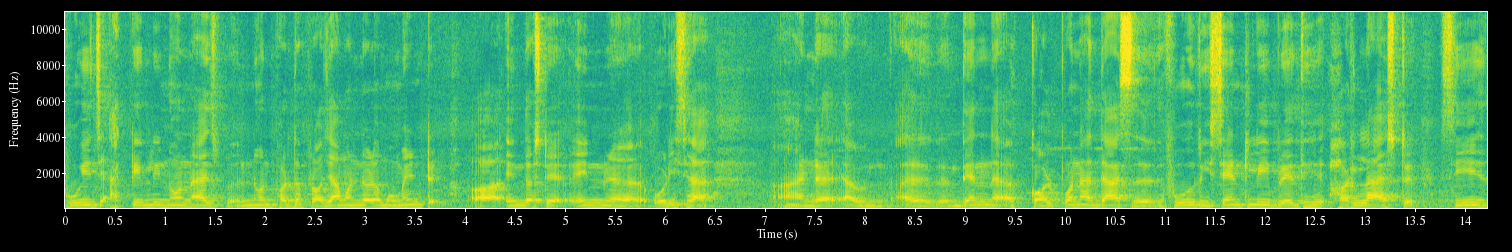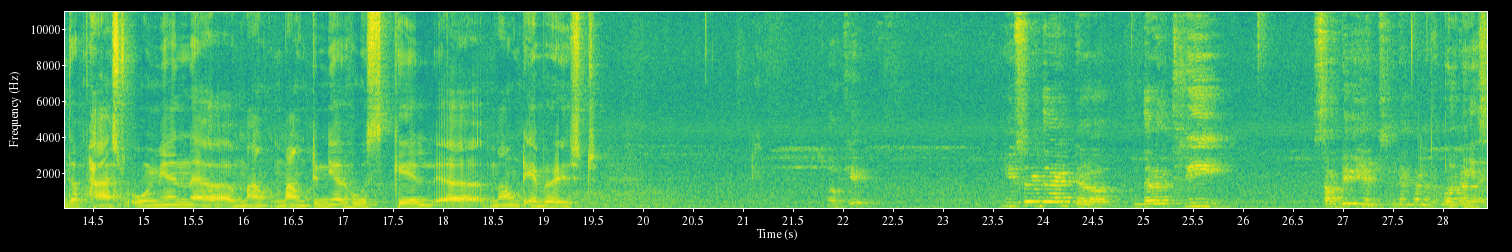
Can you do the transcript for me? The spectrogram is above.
who is actively known as known for the Prajamandala movement uh, in the in uh, Odisha and uh, um, uh, then Kalpana Das who recently breathed her last she is the first woman mountaineer who scaled Mount Everest Okay. You said that there are three subdivisions in Meghalaya. What yes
